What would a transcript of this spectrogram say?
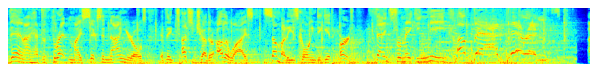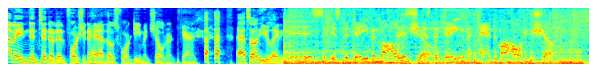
Then I have to threaten my six and nine year olds if they touch each other, otherwise, somebody's going to get hurt. Thanks for making me a bad parent. I mean, Nintendo didn't force you to have those four demon children, Karen. That's on you, lady. This is the Dave and Mahoney This Show. is the Dave and Mahoney Show.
